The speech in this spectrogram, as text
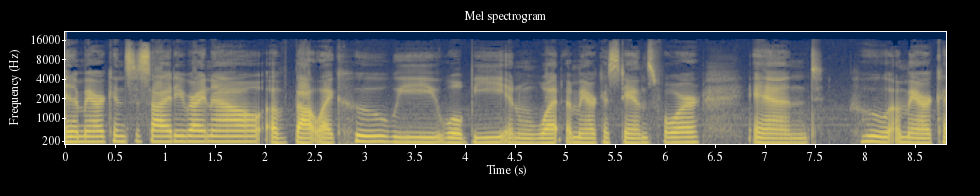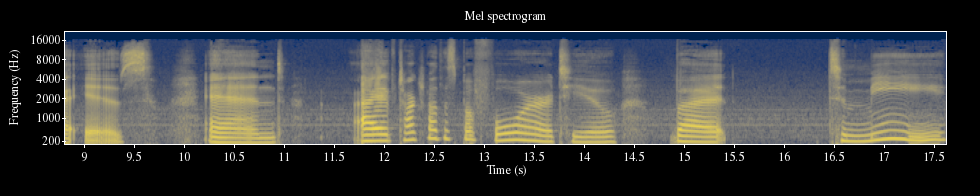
in American society right now about like who we will be and what America stands for and who America is. And I've talked about this before to you, but to me,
